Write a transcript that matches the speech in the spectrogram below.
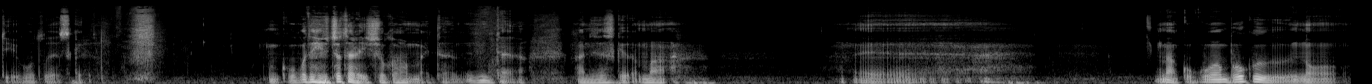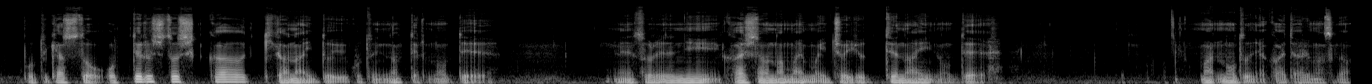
ていうことですけれどここで言っちゃったら一緒かお前みたいな感じですけどまあえー、まあここは僕のポッドキャストを追ってる人しか聞かないということになってるので、ね、それに会社の名前も一応言ってないので。まあ、ノートには書いてありますが、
